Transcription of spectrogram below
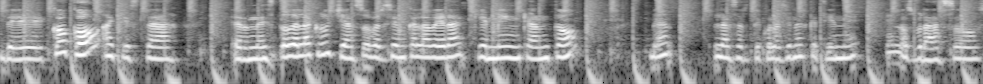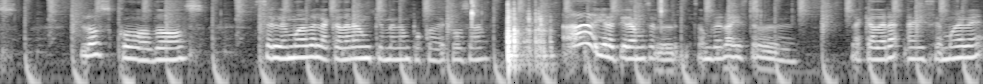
de Coco. Aquí está Ernesto de la Cruz, ya su versión calavera, que me encantó. Vean las articulaciones que tiene en los brazos, los codos. Se le mueve la cadera, aunque me da un poco de cosa. Ah, ya le tiramos el sombrero. Ahí está la cadera, ahí se mueve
